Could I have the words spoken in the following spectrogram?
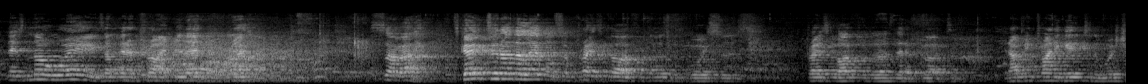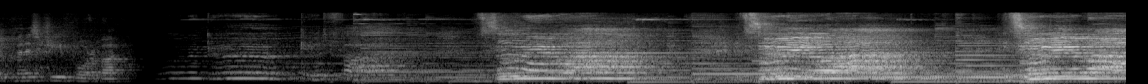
There's no ways I'm going to try and do that, right? So uh, it's going to another level. So praise God for those with voices. Praise God for those that have got. And I've been trying to get into the worship ministry for about. It's who you are. It's who you are.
